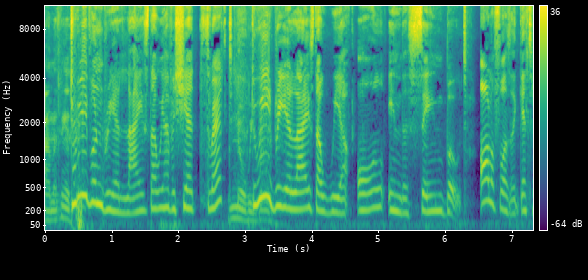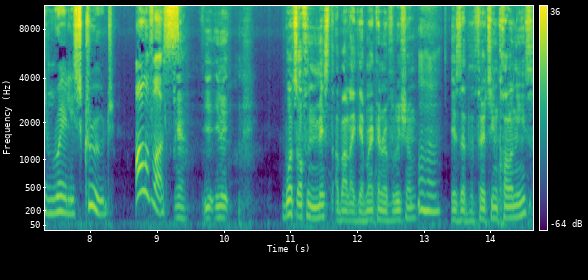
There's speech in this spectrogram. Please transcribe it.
um, I think it's do we even realize that we have a shared threat? No, we do we don't. realize that we are all in the same boat? All of us are getting really screwed. All of us. yeah, you, you know, what's often missed about like the American Revolution Mm-hmm. is that the thirteen colonies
